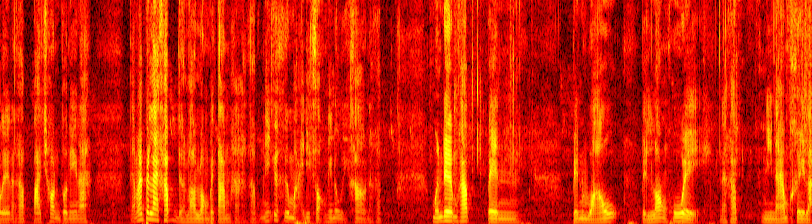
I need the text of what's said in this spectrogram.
เลยนะครับปลาช่อนตัวนี้นะ แต่ไม่เป็นไรครับ เดี๋ยวเราลองไปตามหาครับ นี่ก็คือหมายที่สองที่น้อุ๋ยเข้านะครับ เหมือนเดิมครับ เป็น เป็นเว้า เป็นร่องห้วยนะครับ มีน้ำเคยไหล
